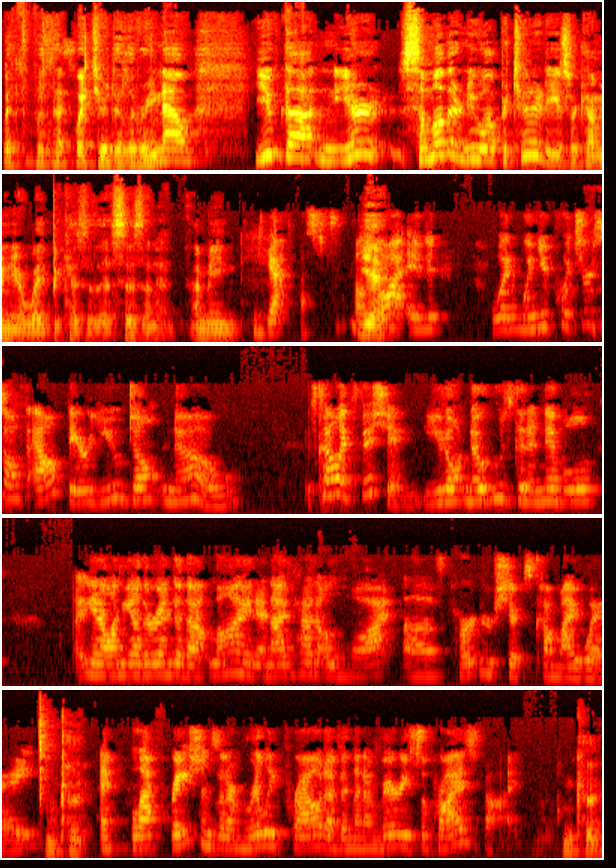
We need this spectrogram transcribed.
with, with what you're delivering. Now, you've gotten your some other new opportunities are coming your way because of this, isn't it? I mean, yes, a yeah. lot. And it, when when you put yourself out there, you don't know. It's kind of like fishing. You don't know who's going to nibble you know, on the other end of that line. And I've had a lot of partnerships come my way okay. and collaborations that I'm really proud of and that I'm very surprised by. Okay.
